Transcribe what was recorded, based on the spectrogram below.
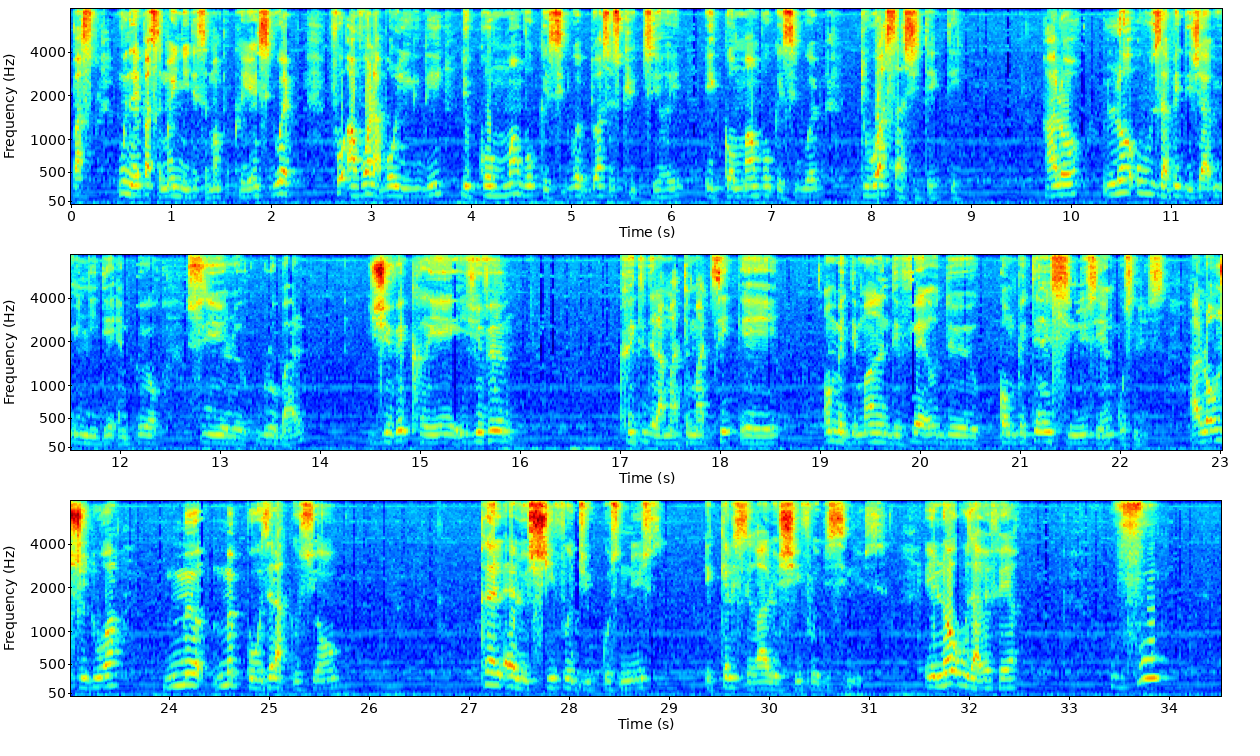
parce que vous n'avez pas seulement une idée seulement pour créer un site web. Il faut avoir la bonne idée de comment votre site web doit se structurer et comment votre site web doit s'architecter. Alors, là où vous avez déjà eu une idée un peu sur le global, je vais créer, je vais créer de la mathématique et on me demande de faire, de compléter un sinus et un cosinus. Alors, je dois me poser la question, quel est le chiffre du cosinus et quel sera le chiffre du sinus? Et là, vous allez faire, vous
